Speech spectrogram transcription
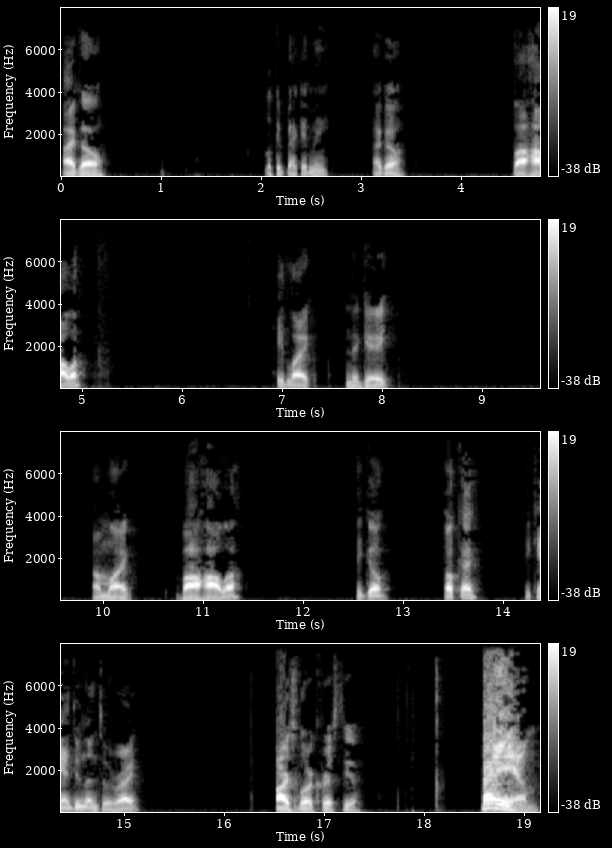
I go. Look it back at me. I go. Valhalla. He like, negate. I'm like, Valhalla. He go, okay. He can't do nothing to it, right? Archlord Kristya. BAM!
